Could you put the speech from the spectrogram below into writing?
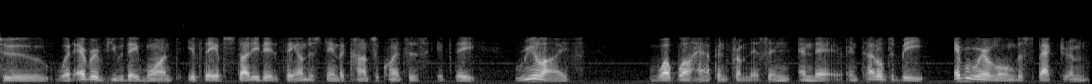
to whatever view they want if they have studied it, if they understand the consequences, if they realize what will happen from this, and and they're entitled to be everywhere along the spectrum,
